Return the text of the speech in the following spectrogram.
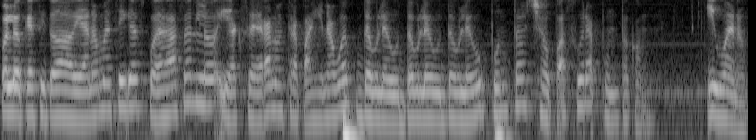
por lo que si todavía no me sigues puedes hacerlo y acceder a nuestra página web www.shopasura.com. Y bueno,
